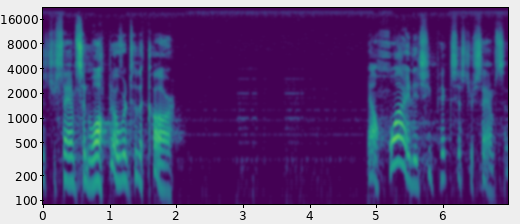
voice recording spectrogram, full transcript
Sister Sampson walked over to the car. Now, why did she pick Sister Sampson?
